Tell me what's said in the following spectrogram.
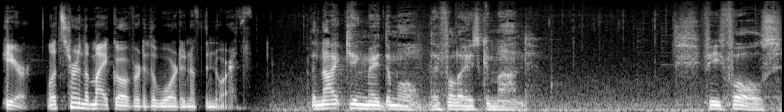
Here, let's turn the mic over to the Warden of the North. The Night King made them all. They follow his command. If he falls,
